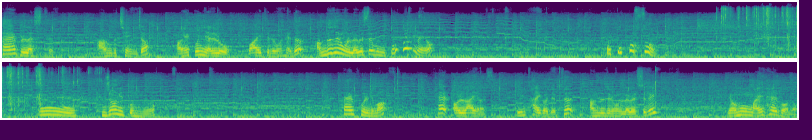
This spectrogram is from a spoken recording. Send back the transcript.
헬 블래스트, 암드 체인저, 방해꾼 옐로우, 와이 드래곤 헤드, 암드 드래곤 레벨 7이 또 떴네요? 어, 또 떴어. 오, 두 장이 떴네요. 헬 폴리머, 헬 얼라이언스, V 타이거 제트, 암드 드래곤 레벨 3, 영웅 마이 헬 버너.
